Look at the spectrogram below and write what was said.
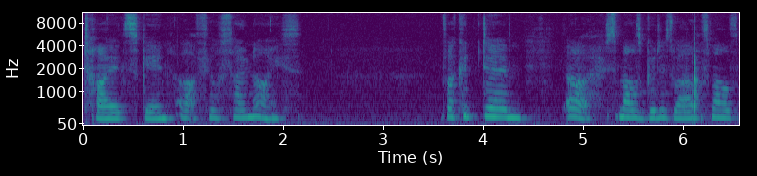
tired skin. Oh, that feels so nice. If I could um, oh smells good as well. It smells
